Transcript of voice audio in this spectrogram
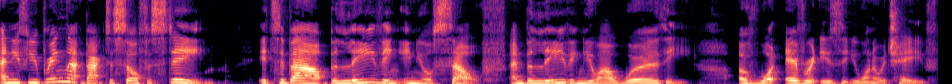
And if you bring that back to self esteem, it's about believing in yourself and believing you are worthy of whatever it is that you want to achieve.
